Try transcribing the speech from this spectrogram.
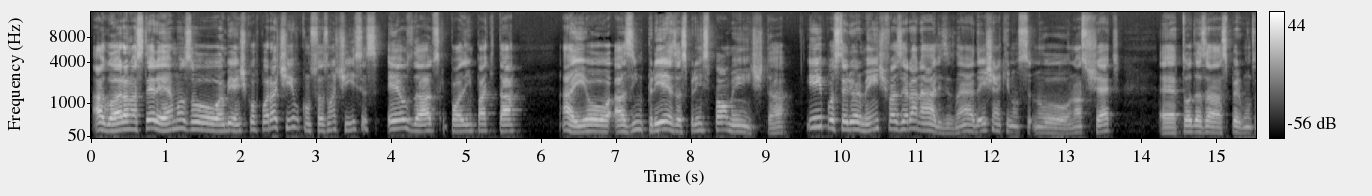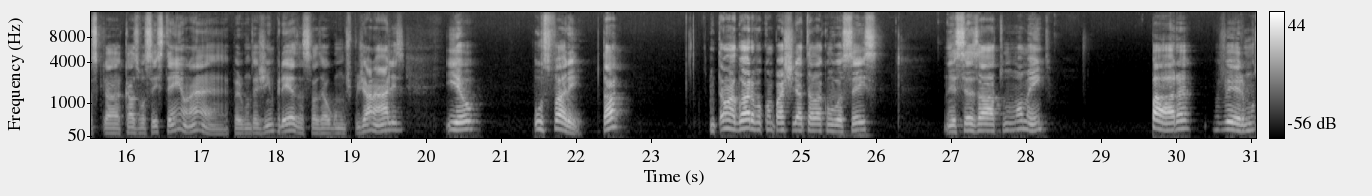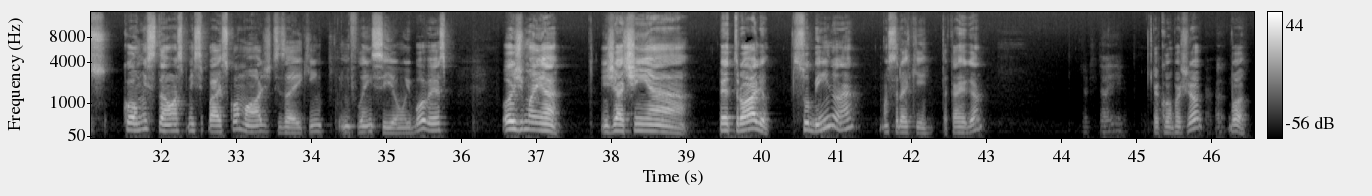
Agora nós teremos o ambiente corporativo com suas notícias e os dados que podem impactar aí o, as empresas principalmente, tá? E posteriormente fazer análises, né? Deixem aqui no, no nosso chat é, todas as perguntas que caso vocês tenham, né? Perguntas de empresas, fazer algum tipo de análise e eu os farei, tá? Então agora eu vou compartilhar a tela com vocês nesse exato momento para vermos como estão as principais commodities aí que influenciam o Ibovespa Hoje de manhã já tinha petróleo subindo, né? Vou mostrar aqui. Tá carregando? Tá aí. Quer compartilhar? Boa.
